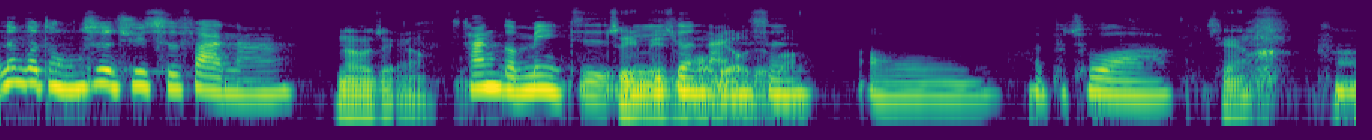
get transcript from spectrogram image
那个同事去吃饭啊？那又怎样？三个妹子？一个男生。哦，还不错啊。这样、啊。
